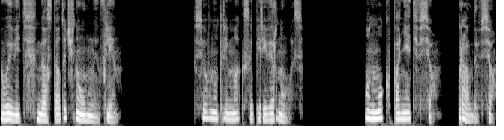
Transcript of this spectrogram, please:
Вы ведь достаточно умны, Флин. Все внутри Макса перевернулось. Он мог понять все, правда все.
